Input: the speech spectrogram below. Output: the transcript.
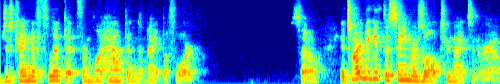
just kind of flip it from what happened the night before. So it's hard to get the same result two nights in a row.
